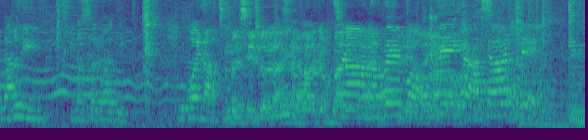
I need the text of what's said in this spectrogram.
Gracias. Y nosotros a ti. Bueno, Un besito, gracias Marcos. María. chao, nos vemos. Venga, suerte.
